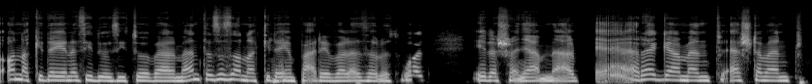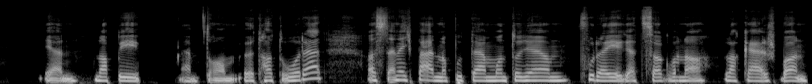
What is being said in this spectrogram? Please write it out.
annak idején ez időzítővel ment, ez az annak idején pár évvel ezelőtt volt, édesanyámnál. E, reggel ment, este ment, ilyen napi nem tudom, 5-6 órát, aztán egy pár nap után mondta, hogy olyan fura éget szag van a lakásban.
